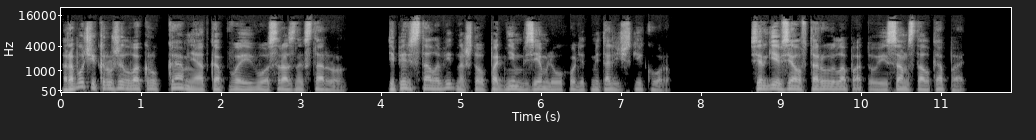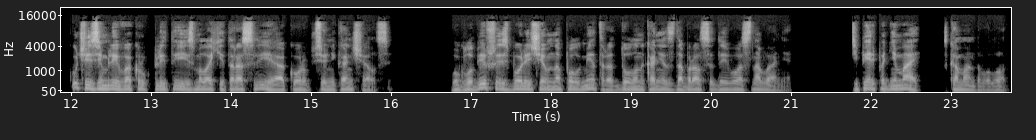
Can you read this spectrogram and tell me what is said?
Рабочий кружил вокруг камня, откапывая его с разных сторон. Теперь стало видно, что под ним в землю уходит металлический короб. Сергей взял вторую лопату и сам стал копать. Куча земли вокруг плиты из малахита росли, а короб все не кончался. Углубившись более чем на полметра, Дула наконец добрался до его основания. «Теперь поднимай», — скомандовал он.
